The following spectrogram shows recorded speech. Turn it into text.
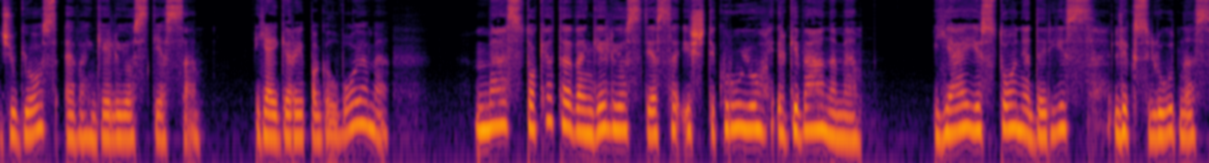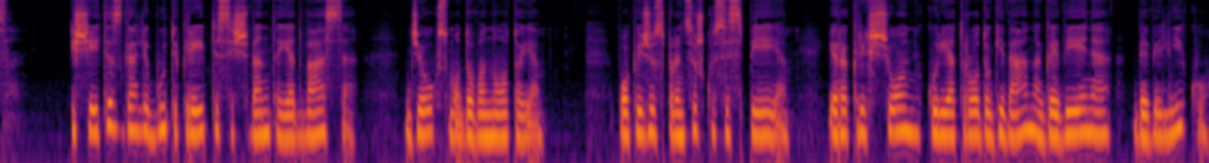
džiugios Evangelijos tiesa. Jei gerai pagalvojome, mes tokia ta Evangelijos tiesa iš tikrųjų ir gyvename. Jei jis to nedarys, liks liūdnas. Išeitis gali būti kreiptis į šventąją dvasę, džiaugsmo dovanotoje, Popiežius Pranciškus įspėja, yra krikščionių, kurie atrodo gyvena gavėnę be Velykų.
